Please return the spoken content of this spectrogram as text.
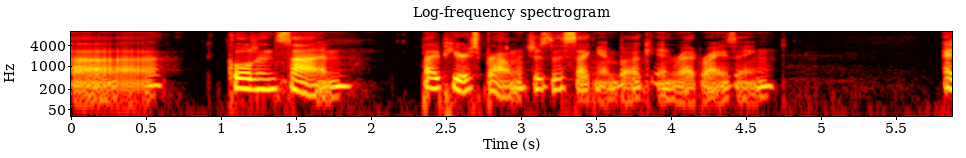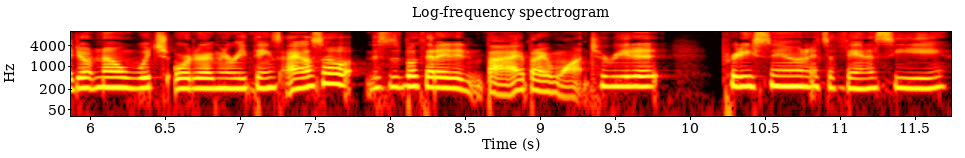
uh, Golden Son by Pierce Brown, which is the second book in Red Rising. I don't know which order I'm going to read things. I also, this is a book that I didn't buy, but I want to read it pretty soon. It's a fantasy,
